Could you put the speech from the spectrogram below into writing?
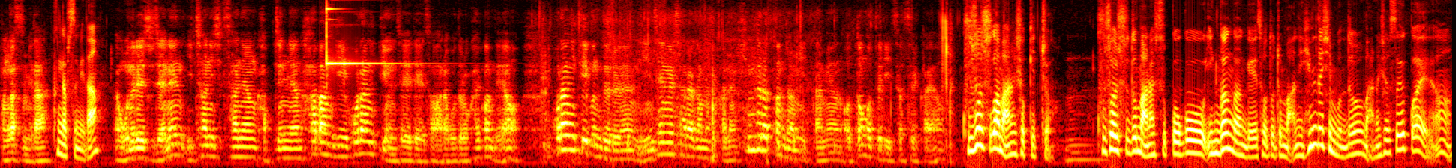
반갑습니다. 반갑습니다. 오늘의 주제는 2024년 갑진년 하반기 호랑이띠 운세에 대해서 알아보도록 할 건데요. 호랑이띠 분들은 인생을 살아가면서 가장 힘들었던 점이 있다면 어떤 것들이 있었을까요? 구설수가 많으셨겠죠. 음, 구설수도 많았을 거고 인간관계에서도 좀 많이 힘드신 분들 많으셨을 거예요.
